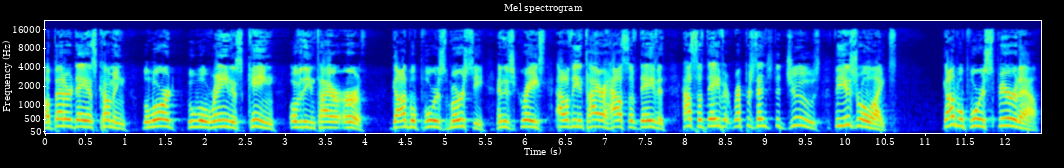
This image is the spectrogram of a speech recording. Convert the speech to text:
A better day is coming. The Lord who will reign as king over the entire earth. God will pour his mercy and his grace out of the entire house of David. House of David represents the Jews, the Israelites. God will pour his spirit out.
